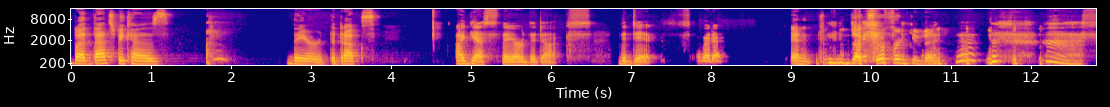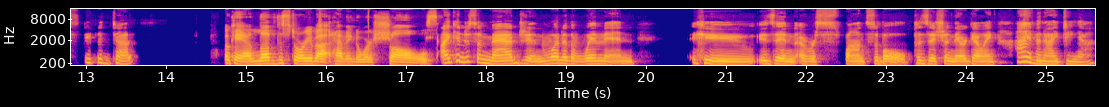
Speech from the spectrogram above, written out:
But that's because they're the ducks. i guess they are the ducks. The dicks. Whatever. And the ducks are forgiven. Ah, stupid duck Okay, I love the story about having to wear shawls. i can just imagine one of the women who is in a responsible position there going i have an idea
